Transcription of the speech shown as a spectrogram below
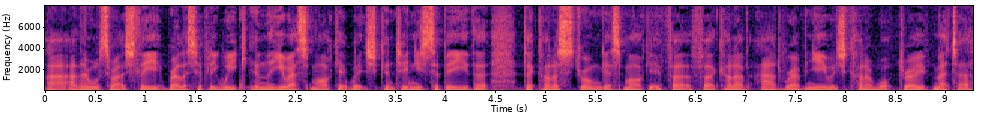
uh, and they're also actually relatively weak in the US market, which continues to be the the kind of strongest market for, for kind of ad revenue, which kind of what drove Meta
